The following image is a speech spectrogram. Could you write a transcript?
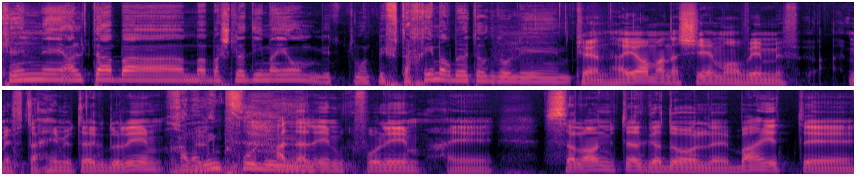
כן אה, עלתה ב, ב, בשלדים היום? זאת אומרת, מפתחים הרבה יותר גדולים, כן, היום אנשים אוהבים מפ- מפתחים יותר גדולים. חללים כפולים. חללים כפולים, אה, סלון יותר גדול, אה, בית, אה,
